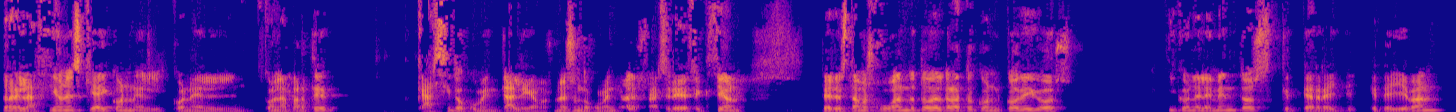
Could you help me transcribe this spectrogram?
relaciones que hay con, el, con, el, con la parte casi documental, digamos. No es un documental, es una serie de ficción, pero estamos jugando todo el rato con códigos y con elementos que te, que te llevan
